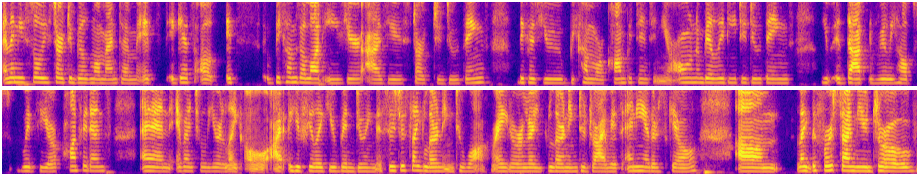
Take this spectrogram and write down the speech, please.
And then you slowly start to build momentum. It's it gets all it's it becomes a lot easier as you start to do things because you become more competent in your own ability to do things you that really helps with your confidence and eventually you're like oh I, you feel like you've been doing this. It's just like learning to walk right? Or like learning to drive it's any other skill. Um like the first time you drove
